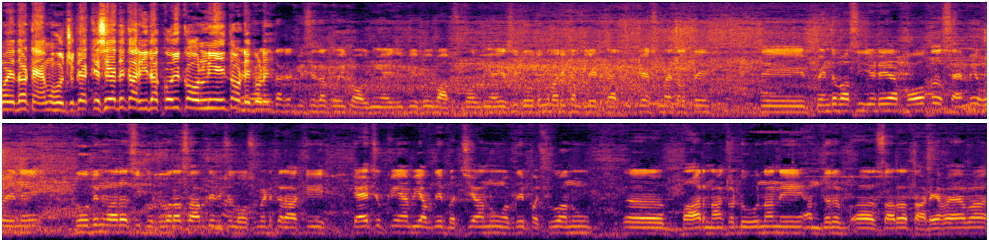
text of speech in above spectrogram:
ਵਜੇ ਦਾ ਟਾਈਮ ਹੋ ਚੁੱਕਿਆ ਕਿਸੇ ਅਧਿਕਾਰੀ ਦਾ ਕੋਈ ਕਾਲ ਨਹੀਂ ਆਈ ਤੁਹਾਡੇ ਕੋਲੇ? ਹਜੇ ਤੱਕ ਕਿਸੇ ਦਾ ਕੋਈ ਕਾਲ ਨਹੀਂ ਆਈ ਜੀ ਕਿ ਕੋਈ ਵਾਪਸ ਕਾਲ ਨਹੀਂ ਆਈ। ਅਸੀਂ ਦੋ ਤਿੰਨ ਵਾਰੀ ਕੰਪਲੀਟ ਕਰ ਚੁੱਕੇ ਇਸ ਮੈਟਰ ਤੇ ਤੇ ਪਿੰਡ ਵਾਸੀ ਜਿਹੜੇ ਆ ਬਹੁਤ ਸਹਿਮੇ ਹੋਏ ਨੇ। ਦੋ ਤਿੰਨ ਵਾਰ ਅਸੀਂ ਗੁਰਦੁਆਰਾ ਸਾਹਿਬ ਦੇ ਵਿੱਚ ਲੌਸਮੈਂਟ ਕਰਾ ਕੇ ਕਹਿ ਚੁੱਕੇ ਹਾਂ ਵੀ ਆਪਦੇ ਬੱਚਿਆਂ ਨੂੰ ਆਪਦੇ ਪਸ਼ੂਆਂ ਨੂੰ ਬਾਹਰ ਨਾ ਕੱਢੋ। ਉਹਨਾਂ ਨੇ ਅੰਦਰ ਸਾਰਾ ਤਾੜਿਆ ਹੋਇਆ ਵਾ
